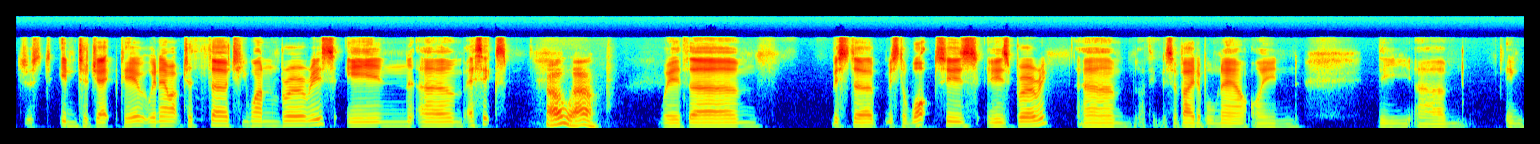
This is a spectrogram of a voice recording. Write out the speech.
just interject here. We're now up to 31 breweries in um, Essex, Oh wow. with um, Mr. Mr. Watts is is brewery. Um, I think it's available now in the um, in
